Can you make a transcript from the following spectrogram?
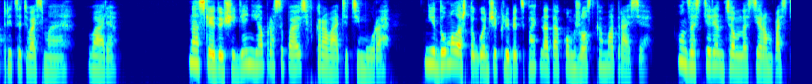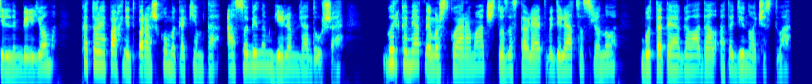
38. Варя. На следующий день я просыпаюсь в кровати Тимура. Не думала, что гонщик любит спать на таком жестком матрасе. Он застелен темно-серым постельным бельем, которое пахнет порошком и каким-то особенным гелем для душа. Горько-мятный мужской аромат, что заставляет выделяться слюну, будто ты оголодал от одиночества.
